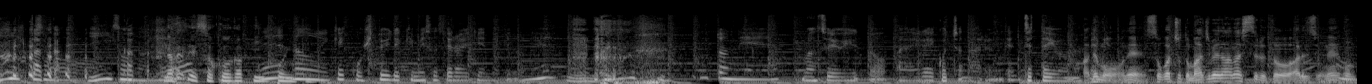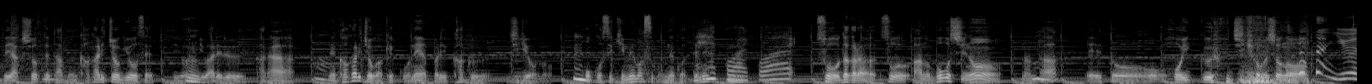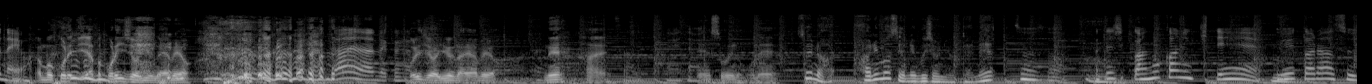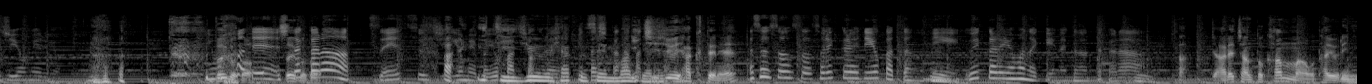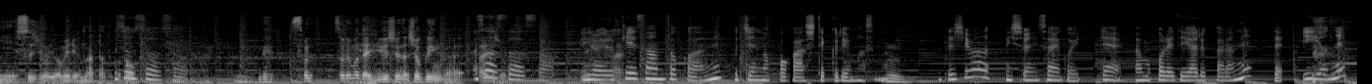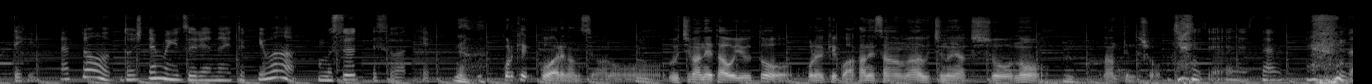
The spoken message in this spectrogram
言い方。言い方。なんだよなんでそこがピンポイね、ントに、なのに結構一人で決めさせられてんだけどね。本当ね。まあそういう言うとあえらいこっちゃなるんで絶対言わない。あでもねそこはちょっと真面目な話するとあれですよね、うん。本当役所って多分係長行政って言われるから、うん。ね、係長が結構ねやっぱり各事業うん。の方向性決めますもんね、こうやってね。ね怖い怖い。そうだからそうあの帽子のなんだ、うん。えっ、と保育 事業所の 言うなよ。あもうこれやっぱこれ以上言うのやめよ ダメなんだから。これ以上言うのはやめよう。ねはい、そうえーそういうのもね。そういうのはありますよね部署によってはね。そうそう、うん。私あの科に来て、うん。上から数字読めるよ。今まで下からえ数字読めばよかったあ一十ぐらい一重百ってね。あそうそうそう。それくらいでよかったのに、上から読まなきゃいけなくなったから、あじゃああれちゃんとカンマを頼りに数字を読めるようになったってこと？そうそうそう。うんでそれそれまでは優秀な職員がああれでしょ？そうそうそう。いろい。ろ計算とかはね、うちの子がしてくれますね、うん。私は一緒に最後行ってあもうこれでやるからねっていいよねっていう。あとどうしても譲れない時はムスって座ってる。これ結構あれなんですよ。あの、うちはネタを言うとこれ結構茜さんはうちの役所の、なんて言うんでしょう。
